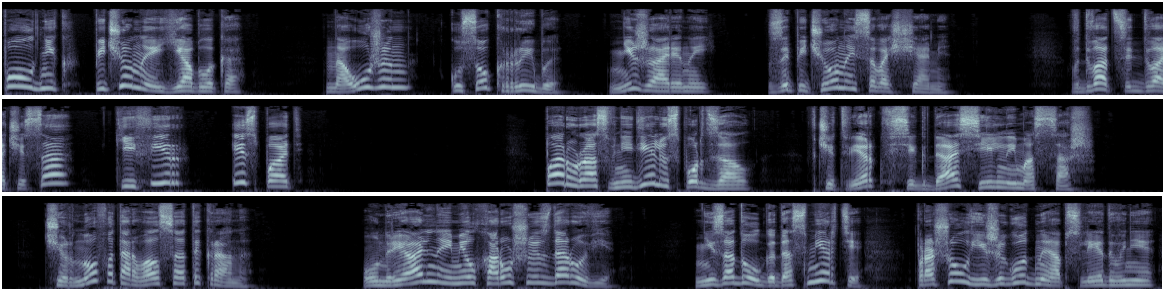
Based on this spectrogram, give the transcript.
полдник, печеное яблоко. На ужин кусок рыбы, не жареный, запеченный с овощами. В 22 часа кефир и спать. Пару раз в неделю спортзал. В четверг всегда сильный массаж. Чернов оторвался от экрана. Он реально имел хорошее здоровье. Незадолго до смерти прошел ежегодное обследование.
